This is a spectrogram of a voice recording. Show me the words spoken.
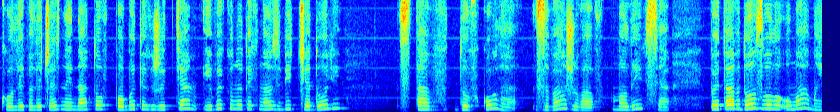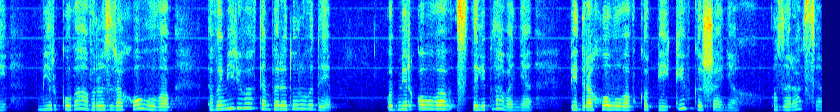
коли величезний натовп побитих життям і викинутих на узбіччя долі став довкола, зважував, молився, питав дозволу у мами, міркував, розраховував, вимірював температуру води, обмірковував стилі плавання, підраховував копійки в кишенях. озирався.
